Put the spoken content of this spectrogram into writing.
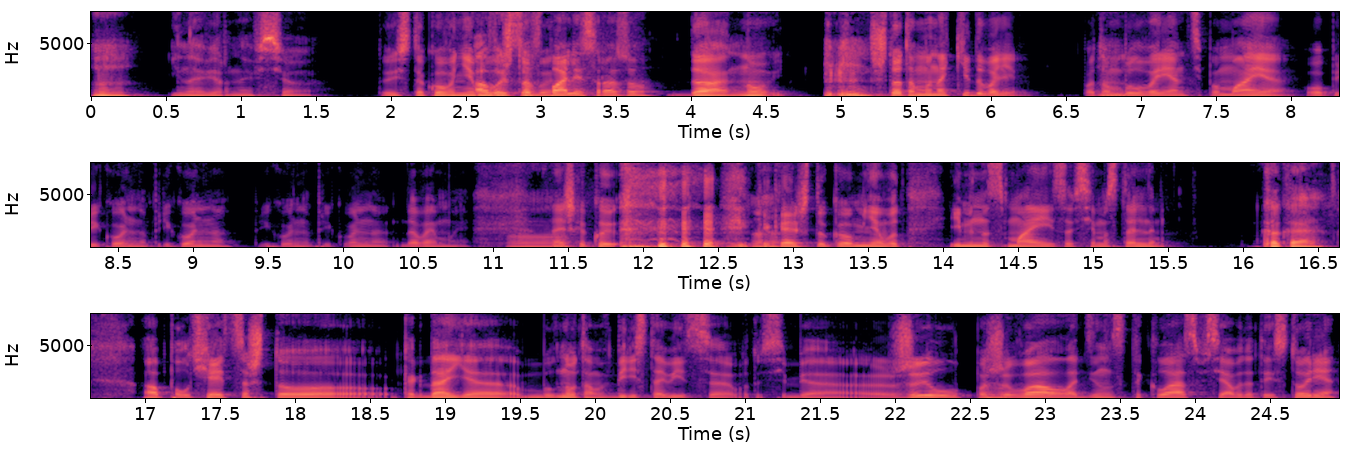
угу. и, наверное, все. То есть такого не а было. А вы чтобы... совпали сразу? Да, ну, что-то мы накидывали. Потом mm. был вариант типа Майя. О, прикольно, прикольно, прикольно, прикольно. Давай Майя. Oh. Знаешь, какой, какая штука у меня вот именно с Майей и со всем остальным? Какая? А, получается, что когда я был, ну, там, в Берестовице вот у себя жил, поживал, 11 класс, вся вот эта история,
